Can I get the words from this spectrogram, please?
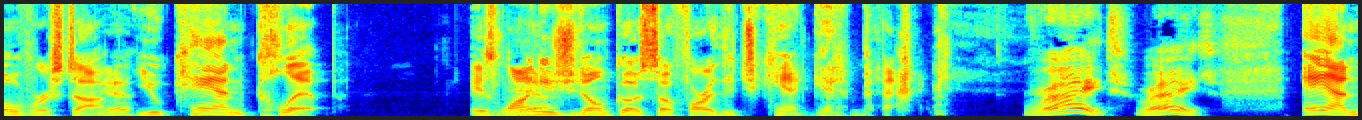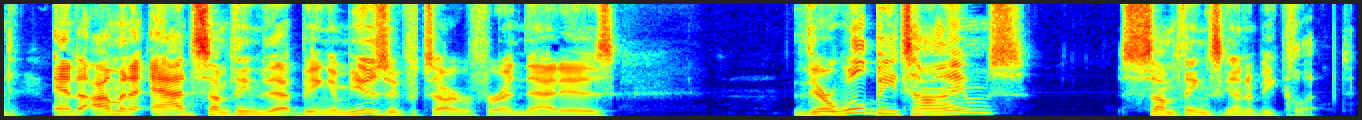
Over a stop. Yeah. You can clip as long yeah. as you don't go so far that you can't get it back. Right, right. And and I'm going to add something to that being a music photographer, and that is there will be times something's going to be clipped.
